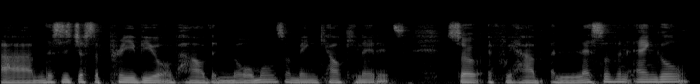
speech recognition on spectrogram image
Um, this is just a preview of how the normals are being calculated. So if we have a less of an angle,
